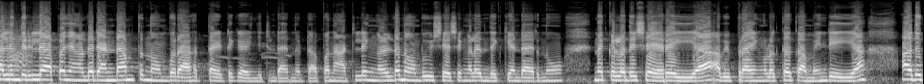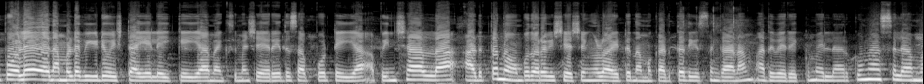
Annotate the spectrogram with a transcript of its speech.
അല്ലെന്തിരില്ല അപ്പോൾ ഞങ്ങളുടെ രണ്ടാമത്തെ നോമ്പ് റാഹത്തായിട്ട് കഴിഞ്ഞിട്ടുണ്ടായിരുന്നു കേട്ടോ. അപ്പോൾ നാട്ടിൽ നിങ്ങളുടെ നോമ്പ് വിശേഷങ്ങൾ എന്തൊക്കെയുണ്ടായിരുന്നു എന്നൊക്കെയുള്ളത് ഷെയർ ചെയ്യുക അഭിപ്രായങ്ങളൊക്കെ കമന്റ് ചെയ്യുക. അതുപോലെ നമ്മുടെ വീഡിയോ ഇഷ്ടമായ ലൈക്ക് ചെയ്യുക മാക്സിമം ഷെയർ ചെയ്ത് സപ്പോർട്ട് ചെയ്യുക. അപ്പോൾ ഇൻഷാല്ല അടുത്ത നോമ്പ് തുറ വിശേഷങ്ങളുമായിട്ട് നമുക്ക് അടുത്ത ദിവസം കാണാം. അതുവരേക്കും എല്ലാവർക്കും അസ്സലാമ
